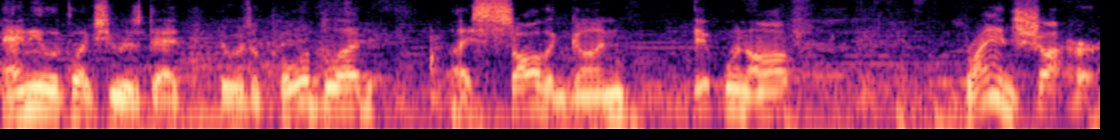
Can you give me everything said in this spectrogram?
Annie looked like she was dead. There was a pool of blood. I saw the gun. It went off. Ryan shot her.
